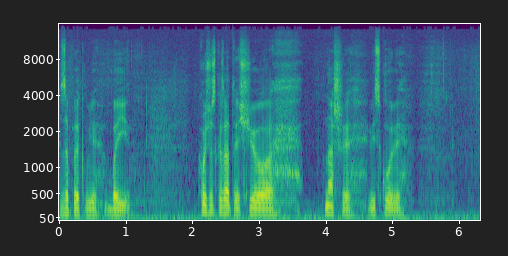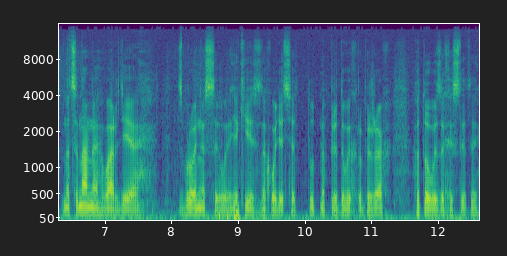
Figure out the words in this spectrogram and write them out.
запеклі бої. Хочу сказати, що наші військові, Національна гвардія, Збройні сили, які знаходяться тут на передових рубежах, готові захистити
